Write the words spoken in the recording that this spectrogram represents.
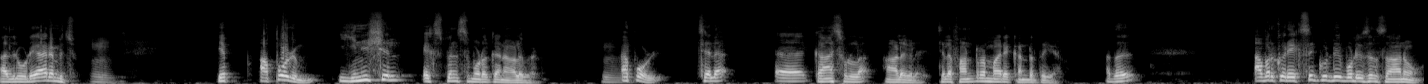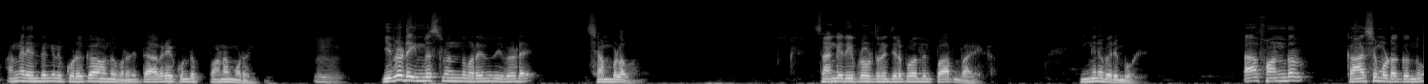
അതിലൂടെ ആരംഭിച്ചു. അപ്പോഴും ഇനിഷ്യൽ എക്സ്പെൻസ് മുടക്കാൻ ആൾ വേണം. അപ്പോൾ ചില കാശുള്ള ആളുകളെ ചില ഫണ്ടർമാരെ കണ്ടെത്തുകയാണ്. അത് അവർക്കൊരു എക്സിക്യൂട്ടീവ് പ്രൊഡ്യൂസർ സാധനമോ അങ്ങനെ എന്തെങ്കിലും കൊടുക്കാമെന്ന് പറഞ്ഞിട്ട് അവരെ കൊണ്ട് പണം മുടക്കി. ഇവരുടെ ഇൻവെസ്റ്റ്മെന്റ് എന്ന് പറയുന്നത് ഇവരുടെ ശമ്പളമാണ്. സാങ്കേതിക പ്രവർത്തനം ചിലപ്പോൾ അതിൽ പാർട്ണറായേക്കാം ഇങ്ങനെ വരുമ്പോൾ ആ ഫണ്ടർ കാശ് മുടക്കുന്നു.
